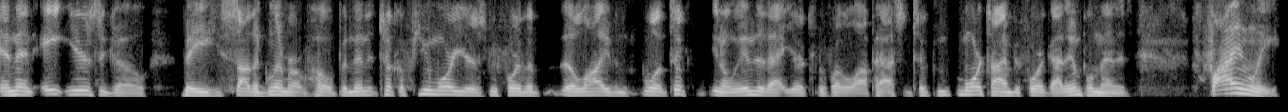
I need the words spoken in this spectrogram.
And then eight years ago, they saw the glimmer of hope, and then it took a few more years before the the law even well, it took you know into that year before the law passed. It took more time before it got implemented. Finally,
